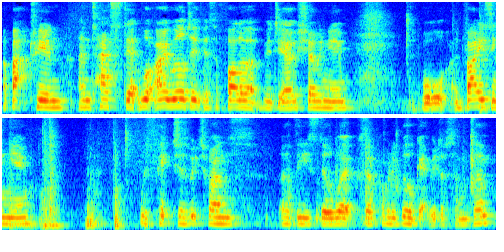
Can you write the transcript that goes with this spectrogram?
a battery in and test it. What I will do is a follow-up video showing you or advising you with pictures which ones of these still work because I probably will get rid of some of them.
